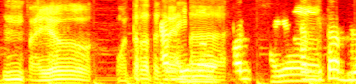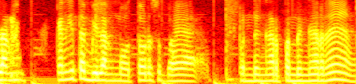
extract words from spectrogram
Hmm, ayo, motor atau Kan, kereta? kan, ayo kan kita bilang kan kita bilang motor supaya pendengar-pendengarnya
